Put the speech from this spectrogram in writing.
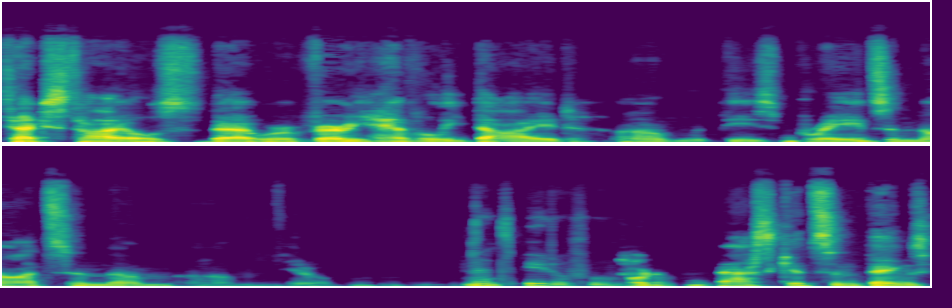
textiles that were very heavily dyed um, with these braids and knots in them um, you know that's beautiful. Sort of baskets and things,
